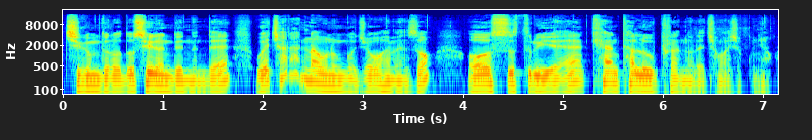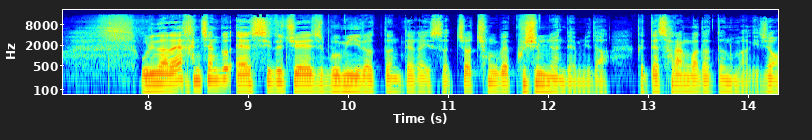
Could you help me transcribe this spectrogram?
지금 들어도 세련됐는데 왜 잘 안 나오는 거죠? 하면서 Us3의 Cantaloop란 노래 청하셨군요. 우리나라에 한창 그 acid 재즈 붐이 일었던 때가 있었죠. 1990년대입니다. 그때 사랑받았던 음악이죠.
